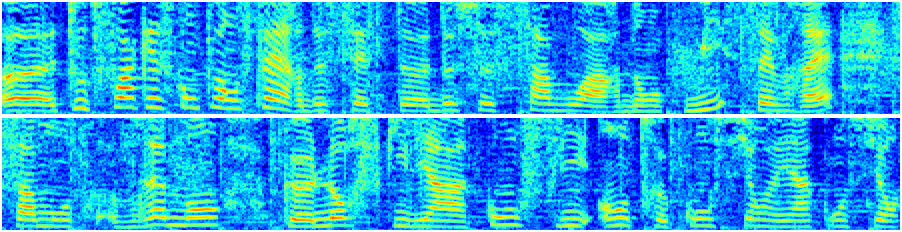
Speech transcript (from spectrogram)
Euh, toutefois, qu'est-ce qu'on peut en faire de, cette, de ce savoir? Donc oui, c'est vrai, ça montre vraiment que lorsqu'il y a un conflit entre conscient et inconscient,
